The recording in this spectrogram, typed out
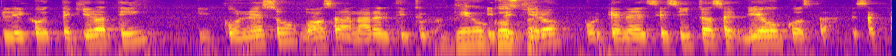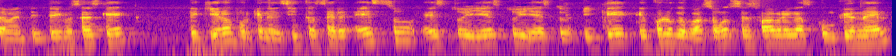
Le dijo, te quiero a ti y con eso vamos a ganar el título. Diego y Costa. te quiero porque necesito hacer... Diego Costa, exactamente. Y te dijo, ¿sabes qué? te quiero porque necesito hacer esto, esto y esto y esto. ¿Y qué, qué fue lo que pasó? Cés Fábregas confió en él,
